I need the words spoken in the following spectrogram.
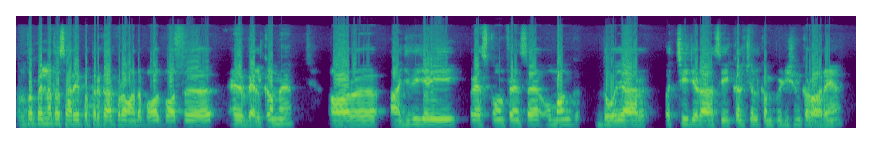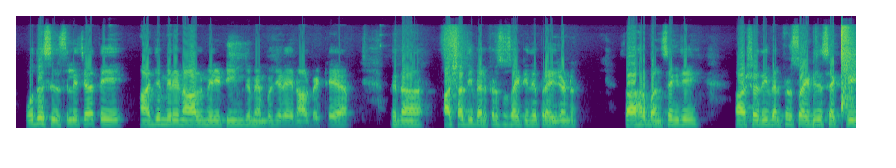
ਸਭ ਤੋਂ ਪਹਿਲਾਂ ਤਾਂ ਸਾਰੇ ਪੱਤਰਕਾਰ ਭਰਾਵਾਂ ਦਾ ਬਹੁਤ-ਬਹੁਤ ਵੈਲਕਮ ਹੈ। ਔਰ ਅੱਜ ਦੀ ਜਿਹੜੀ ਪ੍ਰੈਸ ਕਾਨਫਰੰਸ ਹੈ ਉਮੰਗ 2025 ਜਿਹੜਾ ਅਸੀਂ ਕਲਚਰਲ ਕੰਪੀਟੀਸ਼ਨ ਕਰਵਾ ਰਹੇ ਹਾਂ, ਉਹਦੇ ਸਿਲਸਿਲੇ 'ਚ ਹੈ ਤੇ ਅੱਜ ਮੇਰੇ ਨਾਲ ਮੇਰੀ ਟੀਮ ਦੇ ਮੈਂਬਰ ਜਿਹੜੇ ਨਾਲ ਬੈਠੇ ਆ ਜਿੱਦਾਂ ਆਸ਼ਾ ਦੀ ਵੈਲਫੇਅਰ ਸੁਸਾਇਟੀ ਦੇ ਪ੍ਰੈਜ਼ੀਡੈਂਟ ਸਰ ਹਰਬੰਸ ਸਿੰਘ ਜੀ, ਆਸ਼ਾ ਦੀ ਵੈਲਫੇਅਰ ਸੁਸਾਇਟੀ ਦੇ ਸੈਕਟਰੀ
